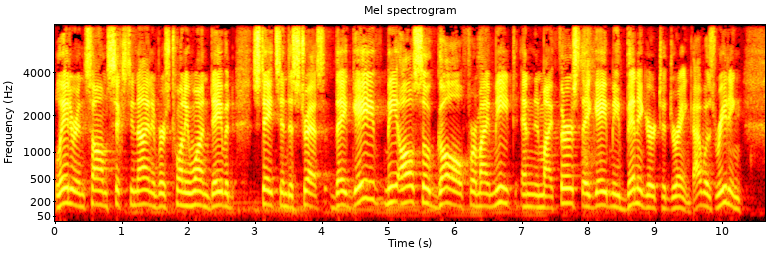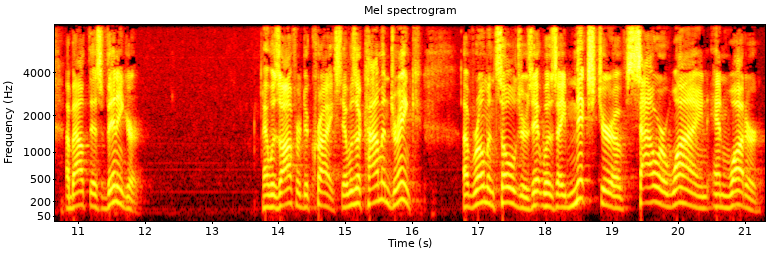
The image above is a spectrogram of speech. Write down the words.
Later in Psalm 69 and verse 21, David states in distress, They gave me also gall for my meat, and in my thirst they gave me vinegar to drink. I was reading about this vinegar that was offered to Christ. It was a common drink of Roman soldiers. It was a mixture of sour wine and water.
